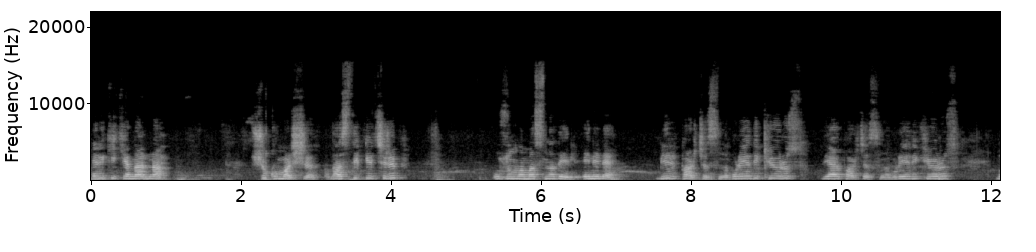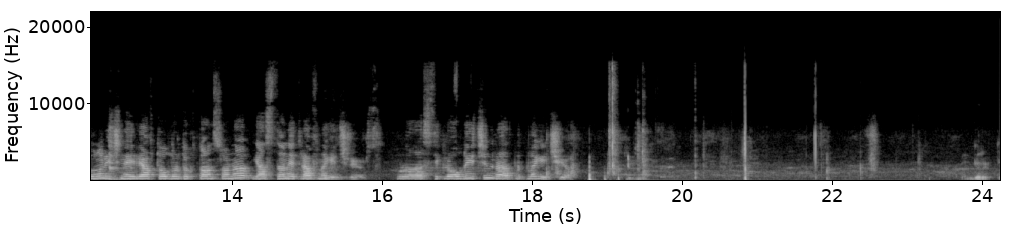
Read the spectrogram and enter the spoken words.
her iki kenarına şu kumaşı lastik geçirip uzunlamasına değil enine bir parçasını buraya dikiyoruz. Diğer parçasını buraya dikiyoruz. Bunun içine elyaf doldurduktan sonra yastığın etrafına geçiriyoruz. Burada lastikli olduğu için rahatlıkla geçiyor. Gerek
